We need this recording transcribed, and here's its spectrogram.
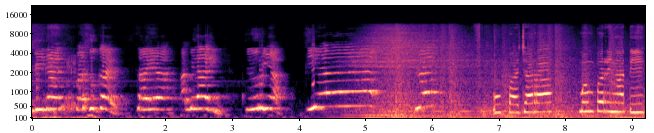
Pimpinan pasukan, saya ambil alih. Seluruhnya, siap! Gerak! Upacara memperingati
